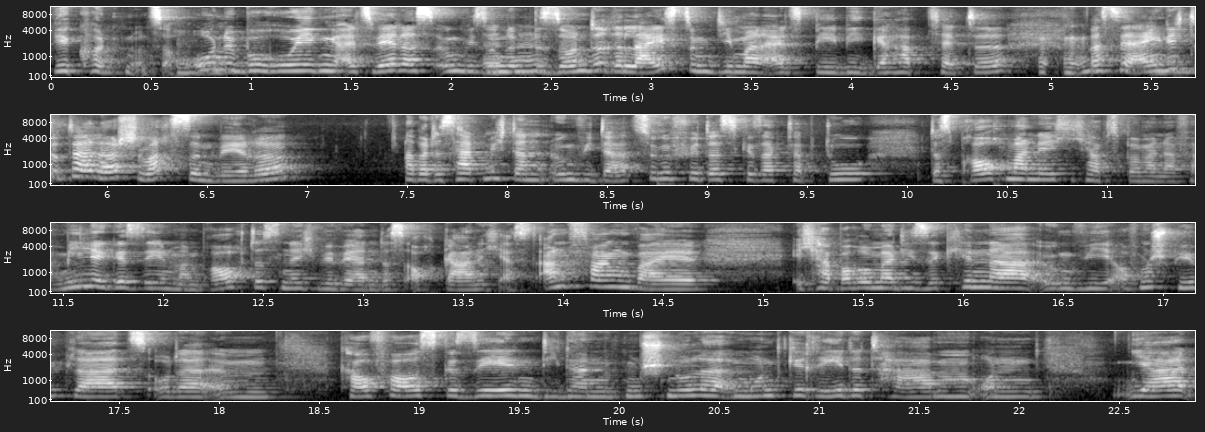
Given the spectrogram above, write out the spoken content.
wir konnten uns auch mhm. ohne beruhigen, als wäre das irgendwie so eine mhm. besondere Leistung, die man als Baby gehabt hätte, was ja eigentlich totaler Schwachsinn wäre. Aber das hat mich dann irgendwie dazu geführt, dass ich gesagt habe, du, das braucht man nicht. Ich habe es bei meiner Familie gesehen, man braucht es nicht. Wir werden das auch gar nicht erst anfangen, weil ich habe auch immer diese Kinder irgendwie auf dem Spielplatz oder im Kaufhaus gesehen, die dann mit dem Schnuller im Mund geredet haben und ja,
